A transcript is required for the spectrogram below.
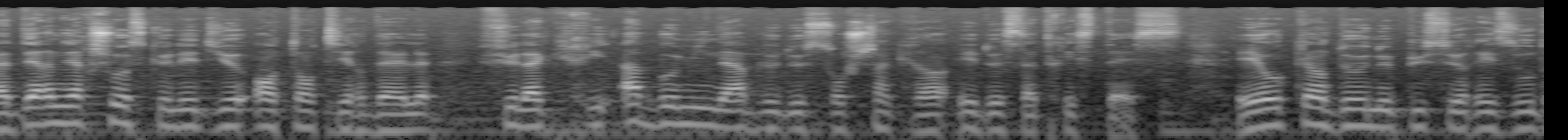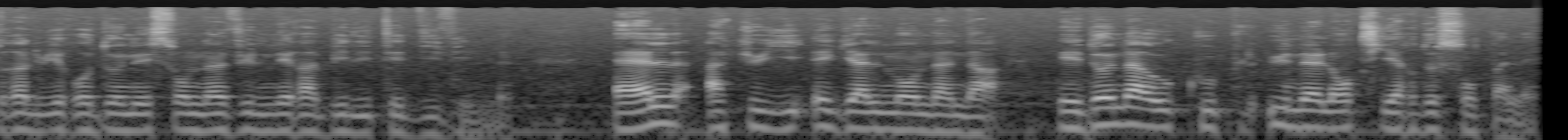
La dernière chose que les dieux entendirent d'elle fut la cri abominable de son chagrin et de sa tristesse, et aucun d'eux ne put se résoudre à lui redonner son invulnérabilité divine. Elle accueillit également Nana et donna au couple une aile entière de son palais.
